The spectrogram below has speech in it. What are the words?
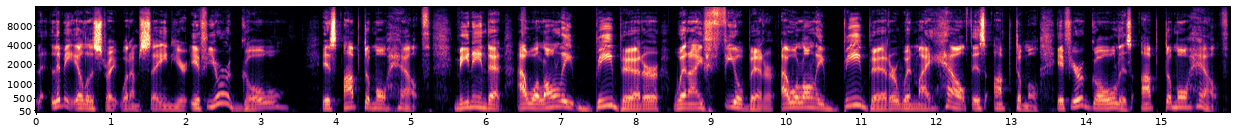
L- let me illustrate what I'm saying here. If your goal is optimal health, meaning that I will only be better when I feel better. I will only be better when my health is optimal. If your goal is optimal health,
